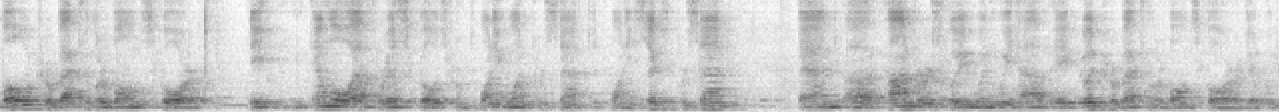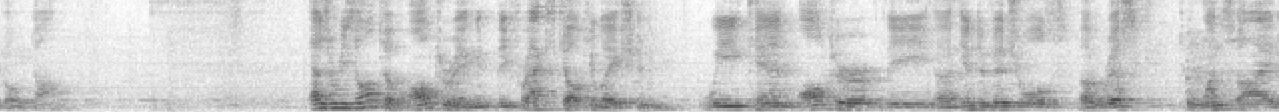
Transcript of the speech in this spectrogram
low trabecular bone score, the MOF risk goes from 21% to 26%. And uh, conversely, when we have a good trabecular bone score, it would go down. As a result of altering the FRAX calculation, we can alter the uh, individual's uh, risk to one side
